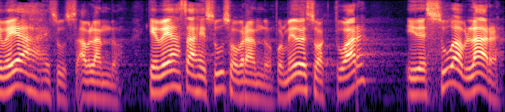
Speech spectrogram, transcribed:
que veas a Jesús hablando, que veas a Jesús obrando por medio de su actuar y de su hablar.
